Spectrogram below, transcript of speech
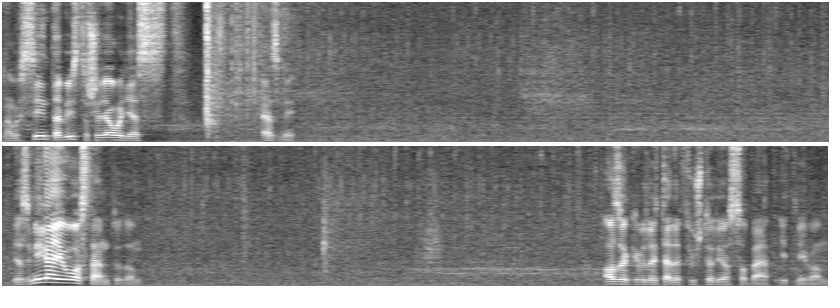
Na most szinte biztos, hogy ahogy ezt ez mi? Ez mire jó, azt nem tudom. Azon kívül, hogy telefüstöli a szobát. Itt mi van?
